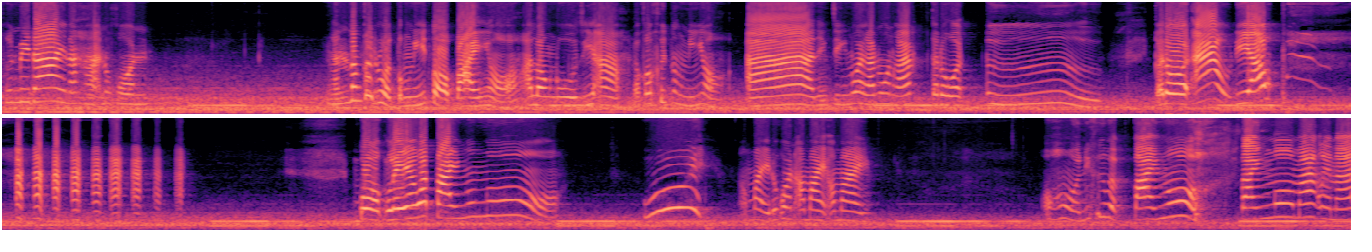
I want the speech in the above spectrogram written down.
ขึ้นไม่ได้นะคะทุกคน งั้นต้องกระโดดตรงนี้ต่อไปเหรออะลองดูสิอะ แล้วก็ขึ้นตรงนี้เหรอ อ่า จริง ๆ ด้วยครับทุกคนครับกระโดดอือกระโดด อ้าว เดี๋ยว บอกแล้วว่าตายโง่ๆ อุ้ยเอาใหม่ทุกคนเอาใหม่เอาใหม่โอ้โหนี่คือแบบตายโง่ตายโง่มากเลยนะ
